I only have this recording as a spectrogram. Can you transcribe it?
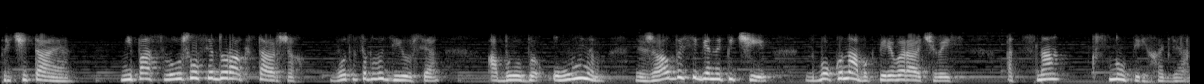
причитая «Не послушался дурак старших, вот и заблудился, а был бы умным, лежал бы себе на печи, сбоку на бок переворачиваясь, от сна к сну переходя.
